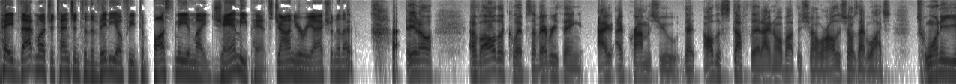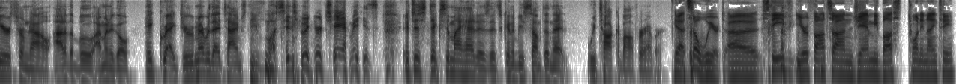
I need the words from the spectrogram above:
paid that much attention to the video feed to bust me in my jammy pants. John, your reaction to that? you know, of all the clips of everything, I, I promise you that all the stuff that I know about the show or all the shows I've watched, 20 years from now, out of the blue, I'm going to go, Hey, Greg, do you remember that time Steve busted you in your jammies? It just sticks in my head as it's going to be something that we talk about forever. Yeah, it's so weird. Uh, Steve, your thoughts on Jammy Bust 2019?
